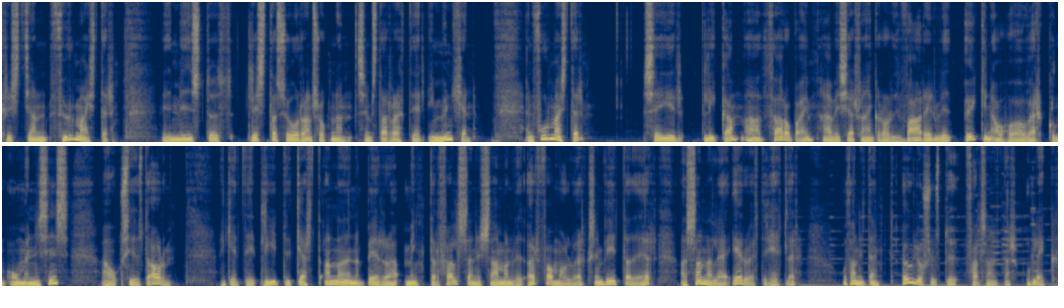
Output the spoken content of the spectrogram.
Kristjan Furmæster við miðstöð listasögur rannsókna sem starrækt er í München. En Fúrmæster segir líka að þar á bæ hafi sérfræðingar orðið varir við aukin áhuga á verkum ómenninsins á síðustu árum. En geti lítið gert annað en að bera mengtar falsanir saman við örfámálverk sem vitað er að sannlega eru eftir Hitler og þannig dæmt augljósustu falsanirnar úr leik.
